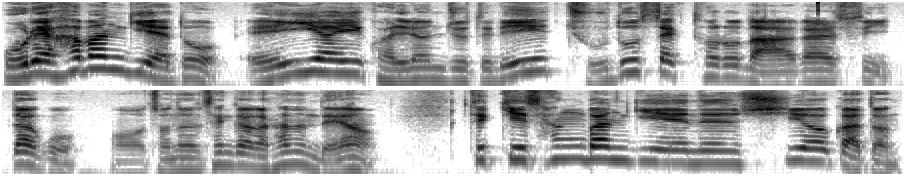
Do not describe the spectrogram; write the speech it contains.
올해 하반기에도 AI 관련주들이 주도 섹터로 나아갈 수 있다고 어, 저는 생각을 하는데요. 특히 상반기에는 쉬어가던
